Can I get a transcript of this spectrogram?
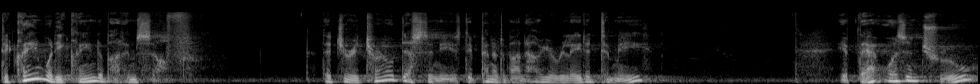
To claim what he claimed about himself, that your eternal destiny is dependent upon how you're related to me, if that wasn't true,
